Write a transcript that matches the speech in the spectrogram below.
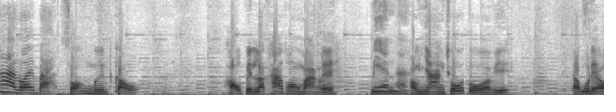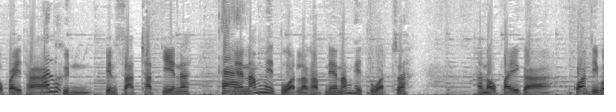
ห้าร้อยบาทสองหมื่นเก้าเอาเป็นราคาทองบางเลยแมนค่ะ เอายางโชว์ตัวครับพี่ถ้าผู้ใดเอาไปถ่าอะลูกขึ้นเป็นสัตว์ชัดเจนนะค่ะแนะนำให้ตรวจแหละครับแนะนำให้ตรวจซะหันเอาไปกับก้อนสีผ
